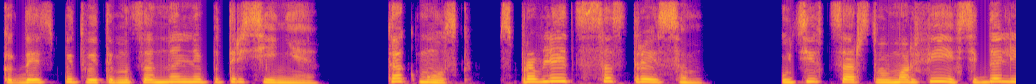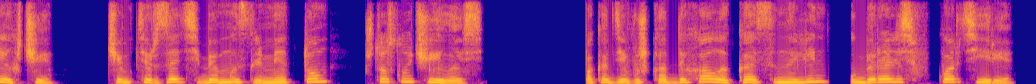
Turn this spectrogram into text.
когда испытывает эмоциональное потрясение. Так мозг справляется со стрессом. Уйти в царство Морфея всегда легче, чем терзать себя мыслями о том, что случилось. Пока девушка отдыхала, Кайсон и Лин убирались в квартире.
